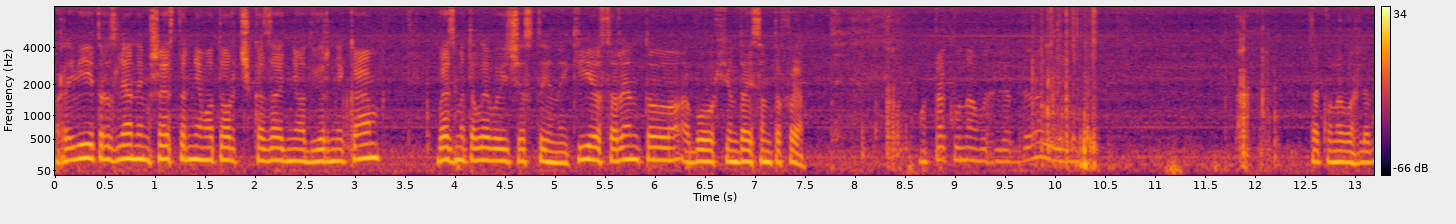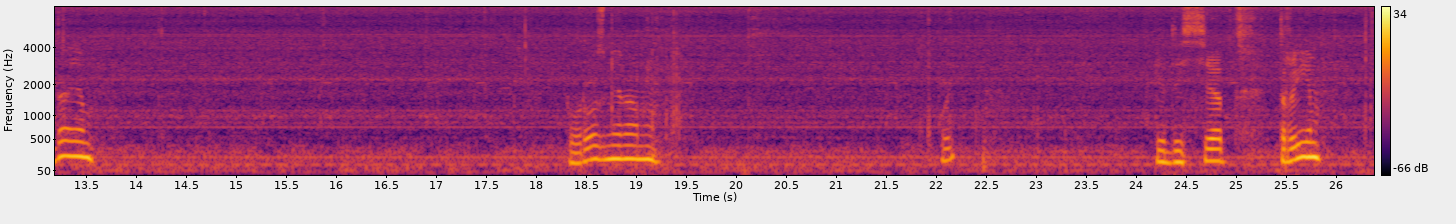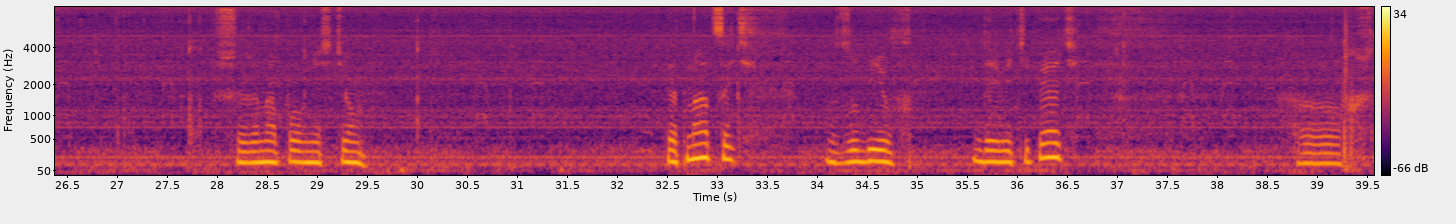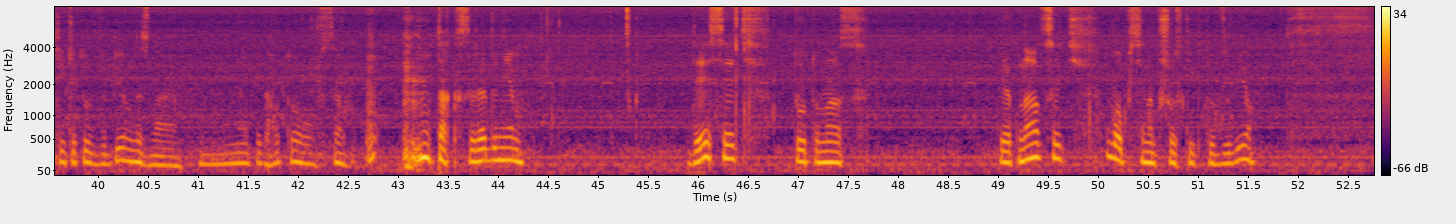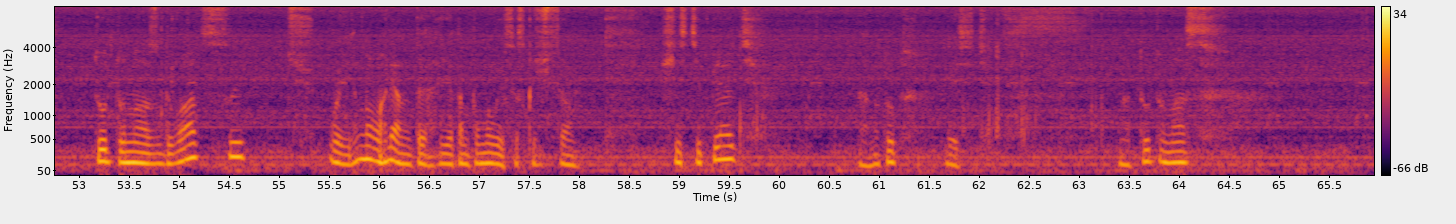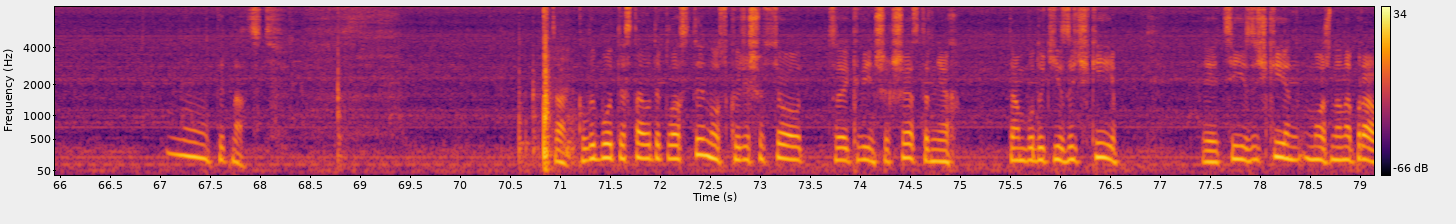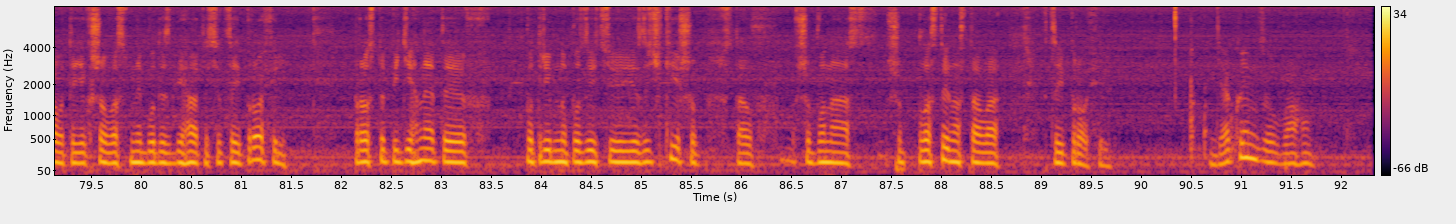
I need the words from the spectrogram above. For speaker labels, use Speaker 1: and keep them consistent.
Speaker 1: Привіт, розглянемо шестерня моторчика заднього двірника без металевої частини Kia Sorento або Hyundai Santa Fe. Отак вона виглядає. Так вона виглядає. По розмірам. Ой. 53. Ширина повністю 15, зубів 9,5. Е, Скільки тут зубів, не знаю. Не підготувався. Так, всередині 10. Тут у нас 15. В описі напишу, скільки тут зубів. Тут у нас 20. Ой, ну гляньте, я там помилився, скажу всього. 6,5. А, ну тут 10. А тут у нас ну, 15. Так, коли будете ставити пластину, скоріше всього, це як в інших шестернях, там будуть язички. Е, Ці язички можна направити, якщо у вас не буде збігатися цей профіль. Просто підігнете в потрібну позицію язички, щоб став, щоб вона щоб пластина стала в цей профіль. Дякуємо за увагу.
